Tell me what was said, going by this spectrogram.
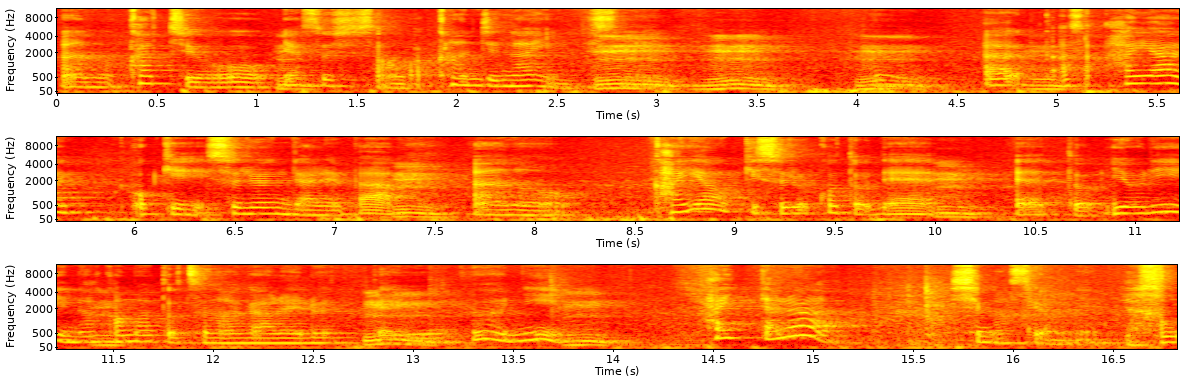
あの価値をやすしさんは感じないんですね。んうん。あうん。朝早起きするんであれば、うん。あの早起きすることで、うん。えっとより仲間とつながれるっていうふうにうん。入ったらしますよね。いやそう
